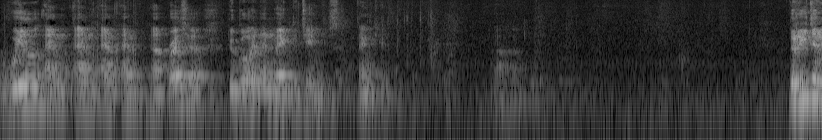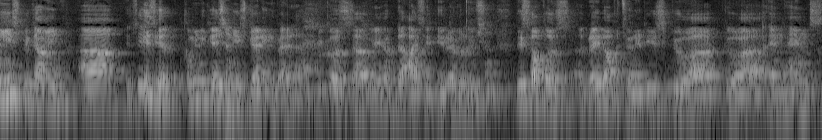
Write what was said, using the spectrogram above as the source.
will and, and, and, and uh, pressure to go ahead and make the changes. Thank you. Uh, the region is becoming, uh, it's easier, communication is getting better because uh, we have the ICT revolution. This offers uh, great opportunities to, uh, to enhance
